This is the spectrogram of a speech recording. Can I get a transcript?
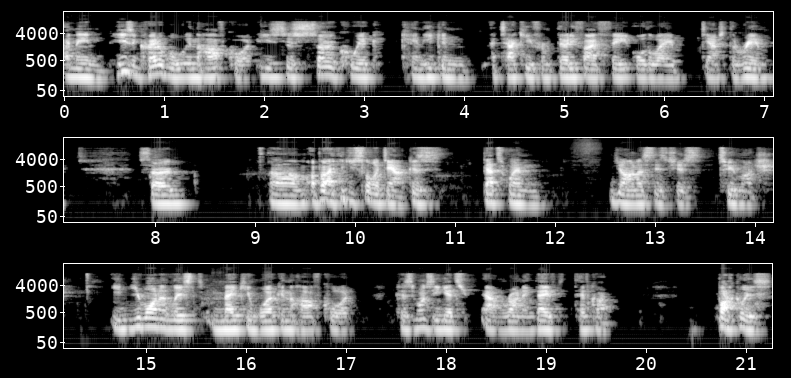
I mean, he's incredible in the half court. He's just so quick. Can he can attack you from 35 feet all the way down to the rim. So, um, but I think you slow it down because that's when Giannis is just too much. You, you want to at least make him work in the half court because once he gets out and running, they've they've got Buckley's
